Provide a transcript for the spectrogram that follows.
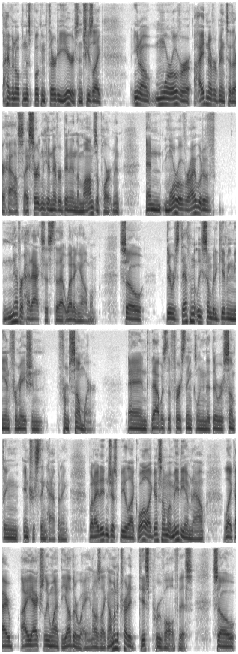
I haven't opened this book in 30 years. And she's like, you know, moreover, I'd never been to their house. I certainly had never been in the mom's apartment. And moreover, I would have never had access to that wedding album. So there was definitely somebody giving me information from somewhere. And that was the first inkling that there was something interesting happening. But I didn't just be like, well, I guess I'm a medium now. Like I I actually went the other way and I was like, I'm going to try to disprove all of this. So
